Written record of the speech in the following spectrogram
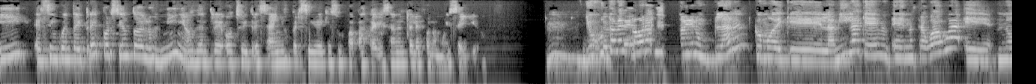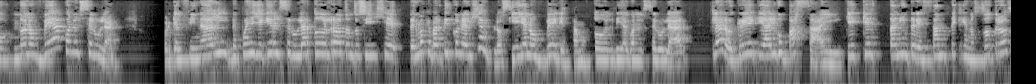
y el 53% de los niños de entre 8 y 13 años percibe que sus papás revisan el teléfono muy seguido. Yo justamente ahora estoy en un plan como de que la Mila, que es eh, nuestra guagua, eh, no, no nos vea con el celular. Porque al final, después ella quiere el celular todo el rato, entonces dije, tenemos que partir con el ejemplo. Si ella nos ve que estamos todo el día con el celular, claro, cree que algo pasa ahí, que, que es tan interesante que nosotros,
